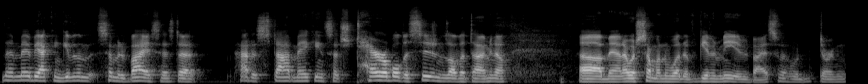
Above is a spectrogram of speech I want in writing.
then maybe I can give them some advice as to how to stop making such terrible decisions all the time, you know. Uh, man, I wish someone would have given me advice during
